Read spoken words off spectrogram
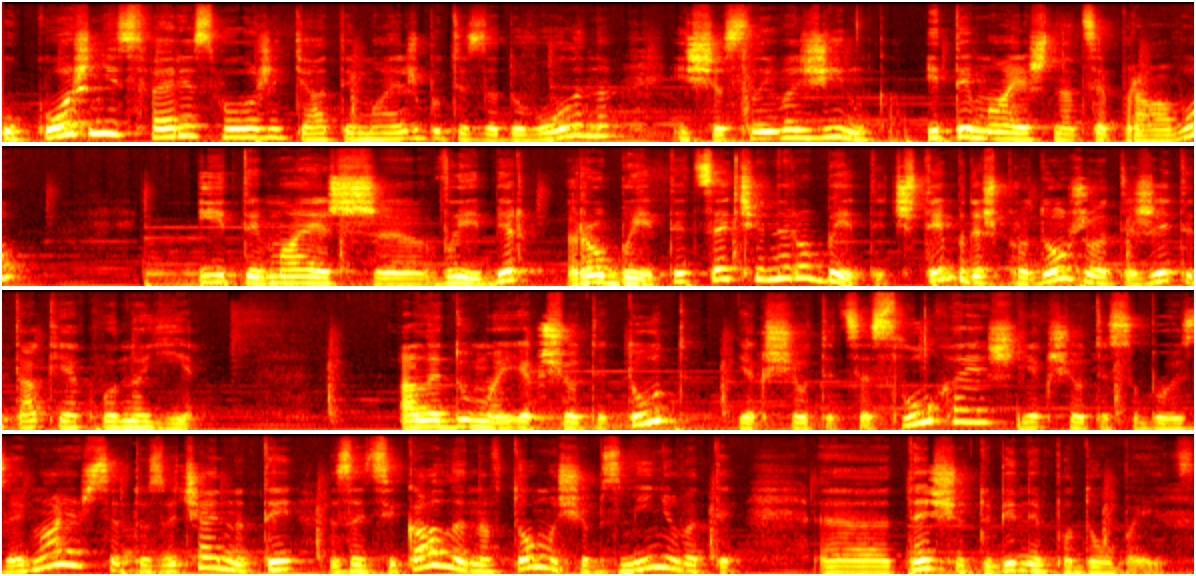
У кожній сфері свого життя ти маєш бути задоволена і щаслива жінка. І ти маєш на це право, і ти маєш е, вибір, робити це чи не робити. Чи ти будеш продовжувати жити так, як воно є. Але думаю, якщо ти тут, якщо ти це слухаєш, якщо ти собою займаєшся, то звичайно ти зацікавлена в тому, щоб змінювати е, те, що тобі не подобається.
